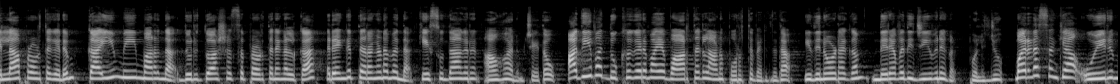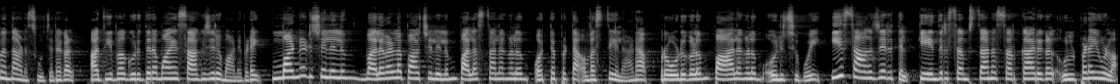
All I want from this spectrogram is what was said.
എല്ലാ പ്രവർത്തകരും കൈയും മെയും മറന്ന് ദുരിതാശ്വാസ പ്രവർത്തനങ്ങൾക്ക് രംഗത്തിറങ്ങണമെന്ന് കെ സുധാകരൻ ആഹ്വാനം ചെയ്തു. അതീവ ദുഃഖകരമായ വാർത്തകളാണ് പുറത്തുവരുന്നത്. ഇതിനോടകം നിരവധി ജീവനുകൾ പൊലിഞ്ഞു. മരണസംഖ്യ ഉയരുമെന്നാണ് സൂചനകൾ. അതീവ ഗുരുതരമായ സാഹചര്യമാണിവിടെ. മണ്ണിടിച്ചിലിലും മലവെള്ളപ്പാച്ചിലിലും പല സ്ഥലങ്ങളും ഒറ്റപ്പെട്ട അവസ്ഥയിലാണ്. റോഡുകളും പാലങ്ങളും ഒലിച്ചുപോയി. ഈ സാഹചര്യത്തിൽ കേന്ദ്ര സംസ്ഥാന സർക്കാരുകൾ ഉൾപ്പെടെയുള്ള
